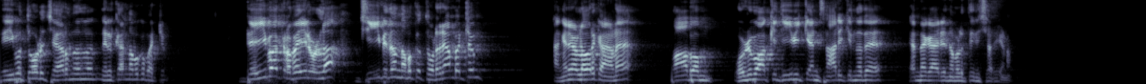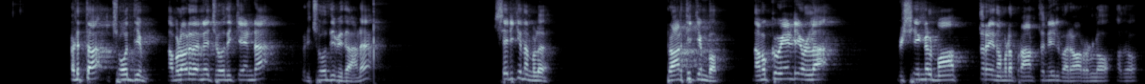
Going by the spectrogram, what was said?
ദൈവത്തോട് ചേർന്ന് നിൽക്കാൻ നമുക്ക് പറ്റും. ദൈവകൃപയിലുള്ള ജീവിതം നമുക്ക് തുടരാൻ പറ്റും. അങ്ങനെയുള്ളവർക്കാണ് പാപം ഒഴിവാക്കി ജീവിക്കാൻ സാധിക്കുന്നത് എന്ന കാര്യം നമ്മൾ തിരിച്ചറിയണം. അടുത്ത ചോദ്യം. നമ്മളോട് തന്നെ ചോദിക്കേണ്ട ഒരു ചോദ്യം ഇതാണ്. ശരിക്കും നമ്മൾ പ്രാർത്ഥിക്കുമ്പോൾ നമുക്ക് വേണ്ടിയുള്ള വിഷയങ്ങൾ മാത്രമേ നമ്മുടെ പ്രാർത്ഥനയിൽ വരാറുള്ളോ? അതോ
